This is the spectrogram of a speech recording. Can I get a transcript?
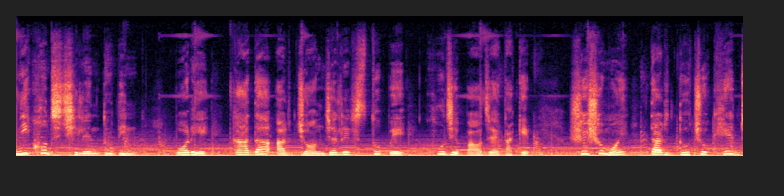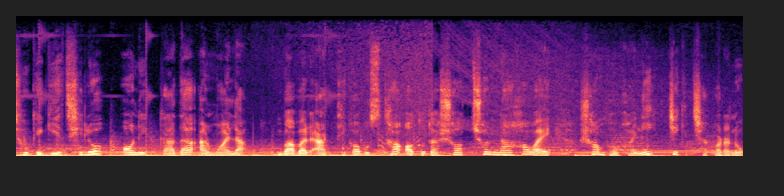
নিখোঁজ ছিলেন দুদিন। পরে কাদা আর জঞ্জালের স্তূপে খুঁজে পাওয়া যায় তাকে। সে সময় তার দু চোখে ঢুকে গিয়েছিল অনেক কাদা আর ময়লা। বাবার আর্থিক অবস্থা অতটা সচ্ছল না হওয়ায় সম্ভব হয়নি চিকিৎসা করানো,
